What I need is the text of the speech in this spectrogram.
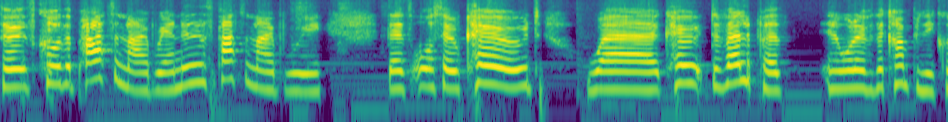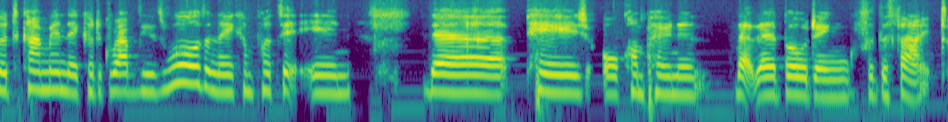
so it's called the pattern library, and in this pattern library, there's also code where code developers in all over the company could come in, they could grab these rules and they can put it in the page or component that they're building for the site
